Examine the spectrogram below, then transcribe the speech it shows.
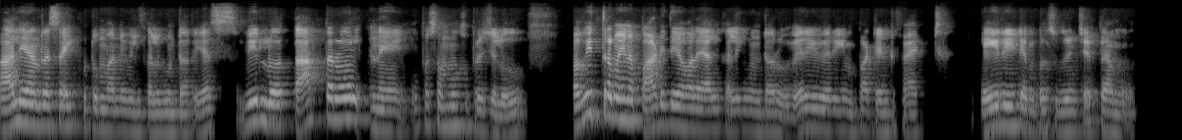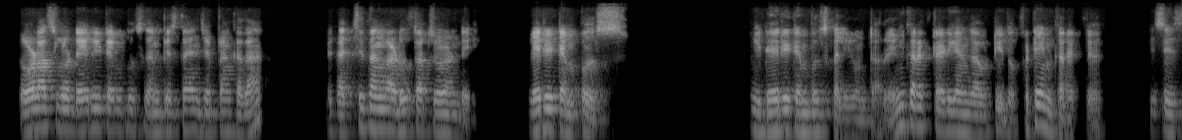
పాలి అండ్రసై కుటుంబాన్ని వీళ్ళు కలిగి ఉంటారు ఎస్ వీళ్ళు తాక్తరోల్ అనే ఉపసమూహ ప్రజలు పవిత్రమైన పాడి దేవాలయాలు కలిగి ఉంటారు. Very very important fact. Dairy temples గురించి చెప్పాము. టోడాస్లో డైరీ టెంపుల్స్ కనిపిస్తాయని చెప్పాం కదా ఇది ఖచ్చితంగా అడుగుతారు చూడండి. Dairy temples. ఈ డైరీ టెంపుల్స్ కలిగి ఉంటారు. ఇన్కరెక్ట్ అడిగాం కాబట్టి ఇది ఒక్కటే incorrect. This is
